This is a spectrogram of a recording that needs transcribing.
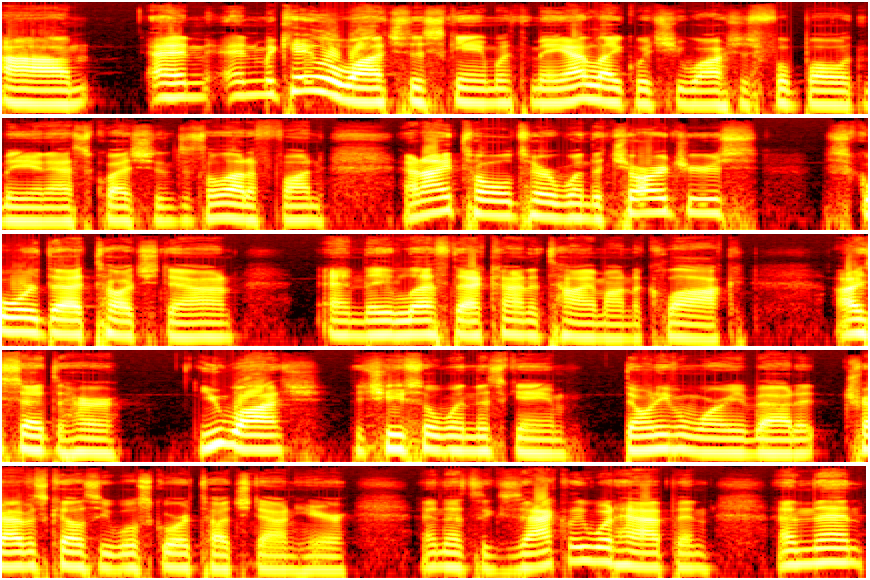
Um, and and Michaela watched this game with me. I like when she watches football with me and asks questions. It's a lot of fun. And I told her when the Chargers scored that touchdown and they left that kind of time on the clock, I said to her, "You watch. The Chiefs will win this game. Don't even worry about it. Travis Kelce will score a touchdown here. And that's exactly what happened. And then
